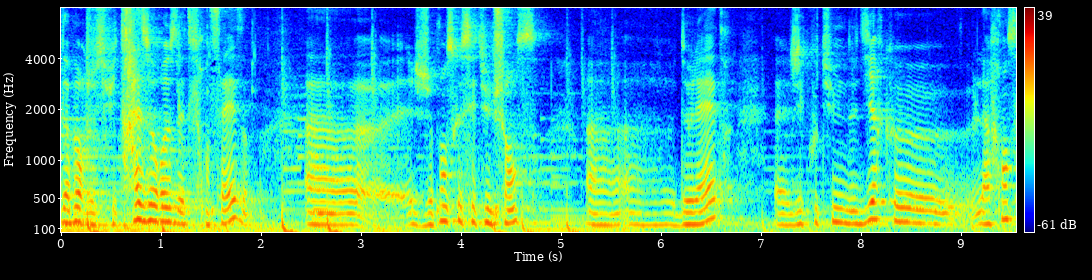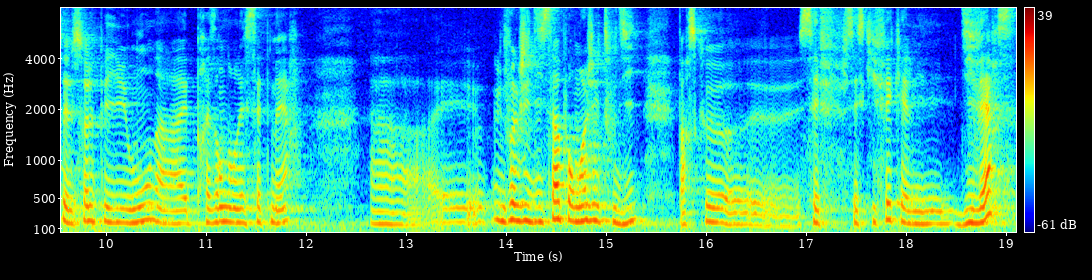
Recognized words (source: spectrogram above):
D'abord, je suis très heureuse d'être française. Euh, je pense que c'est une chance de l'être. Euh, j'ai coutume de dire que la France est le seul pays au monde à être présent dans les sept mers. Euh, une fois que j'ai dit ça, pour moi, j'ai tout dit, parce que euh, c'est ce qui fait qu'elle est diverse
